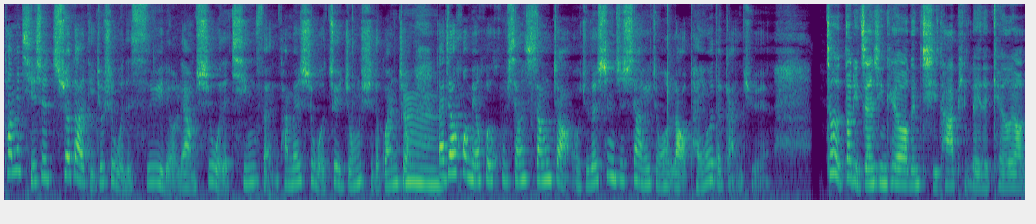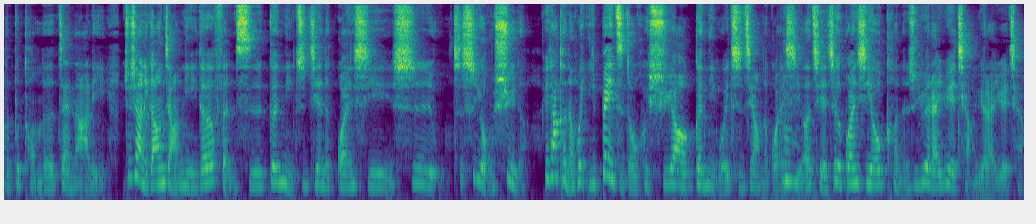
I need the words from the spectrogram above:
他们，其实说到底就是我的私域流量，是我的亲粉，他们是我最忠实的观众。嗯大家后面会互相相照，我觉得甚至像一种老朋友的感觉。这到底占星 KOL 跟其他品类的 KOL 的不同的在哪里？就像你刚刚讲，你的粉丝跟你之间的关系是是永续的，因为他可能会一辈子都会需要跟你维持这样的关系，而且这个关系有可能是越来越强，越来越强。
